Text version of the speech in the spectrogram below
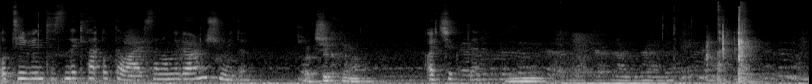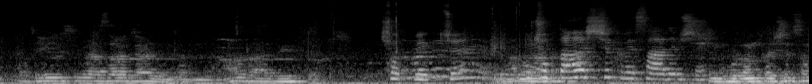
O TV ünitesinde kitaplık da vardı. Sen onu görmüş müydün? Açık mı? Açıktı. Hı. O TV'si biraz daha güzeldi. Ama daha büyüktü. Çok büyüktü. Bu çok daha şık ve sade bir şey. Şimdi buradan taşınsam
